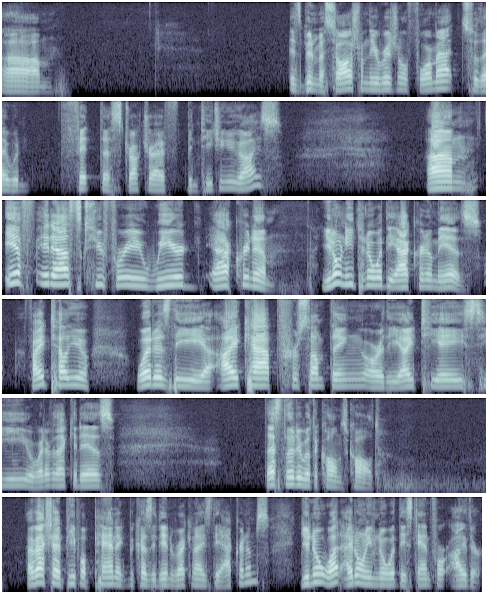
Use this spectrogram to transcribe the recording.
Um, it's been massaged from the original format so they would fit the structure I've been teaching you guys. Um, if it asks you for a weird acronym, you don't need to know what the acronym is. If I tell you what is the ICAO for something or the ITAC or whatever the heck it is, that's literally what the column's called. I've actually had people panic because they didn't recognize the acronyms. You know what? I don't even know what they stand for either.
